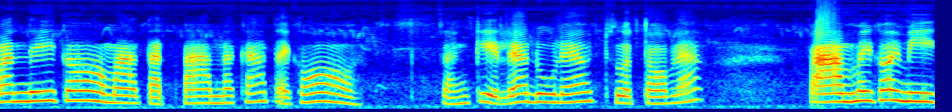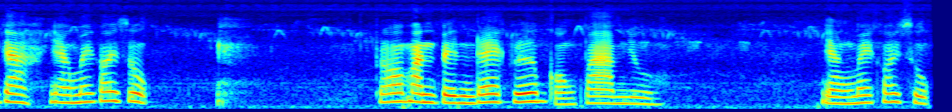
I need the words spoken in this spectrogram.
วันนี้ก็มาตัดปาล์มนะคะ แต่ก็สังเกตแล้วดูแล้วตรวจตอบแล้ว ปาล์มไม่ค่อยมีค่ะ ยังไม่ค่อยสุก เพราะมันเป็นแรกเริ่มของปาล์มอยู่ ยังไม่ค่อยสุก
